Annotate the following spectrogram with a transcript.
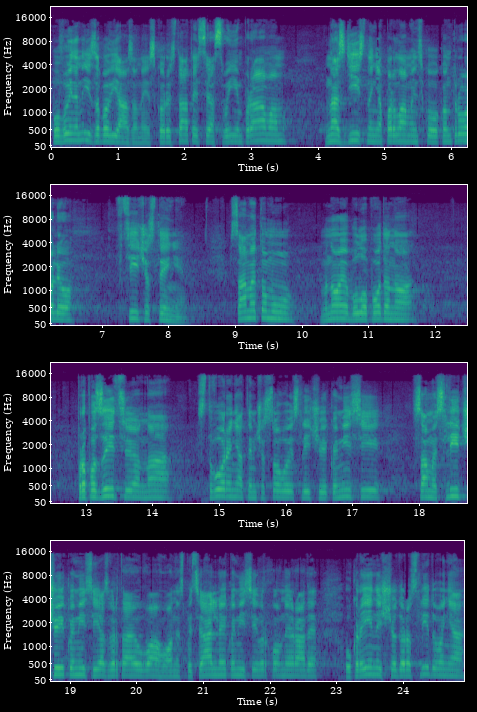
повинен і зобов'язаний скористатися своїм правом на здійснення парламентського контролю в цій частині. Саме тому мною було подано пропозицію на створення тимчасової слідчої комісії, саме слідчої комісії, я звертаю увагу, а не спеціальної комісії Верховної Ради України щодо розслідування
